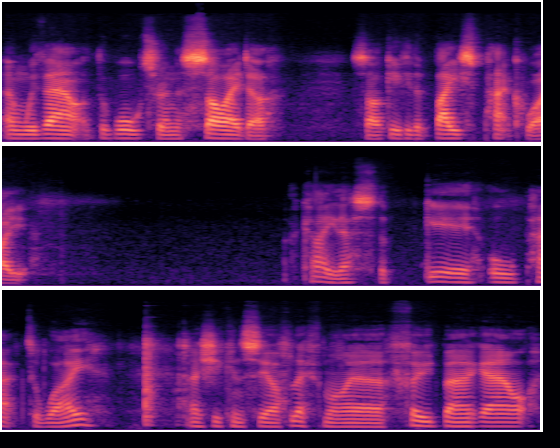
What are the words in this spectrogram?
and without the water and the cider. So I'll give you the base pack weight. Okay that's the gear all packed away. As you can see I've left my uh, food bag out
